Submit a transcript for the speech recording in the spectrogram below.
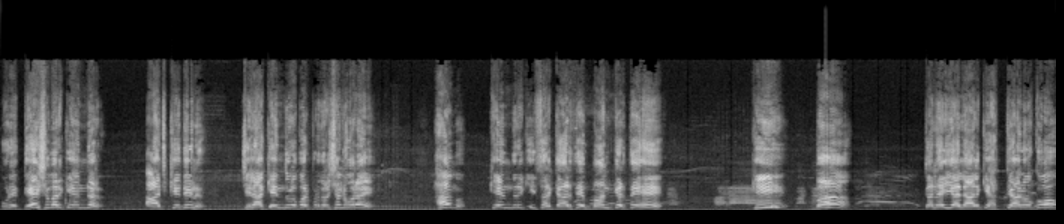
पूरे देश भर के अंदर आज के दिन जिला केंद्रों पर प्रदर्शन हो रहे हैं। हम केंद्र की सरकार से मांग करते हैं कि वह कन्हैया लाल के हत्यारों को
